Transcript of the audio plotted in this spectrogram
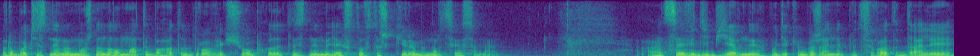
В роботі з ними можна наламати багато дров, якщо обходитись з ними як з товстошкірими нарцисами. Це відіб'є в них будь-яке бажання працювати далі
